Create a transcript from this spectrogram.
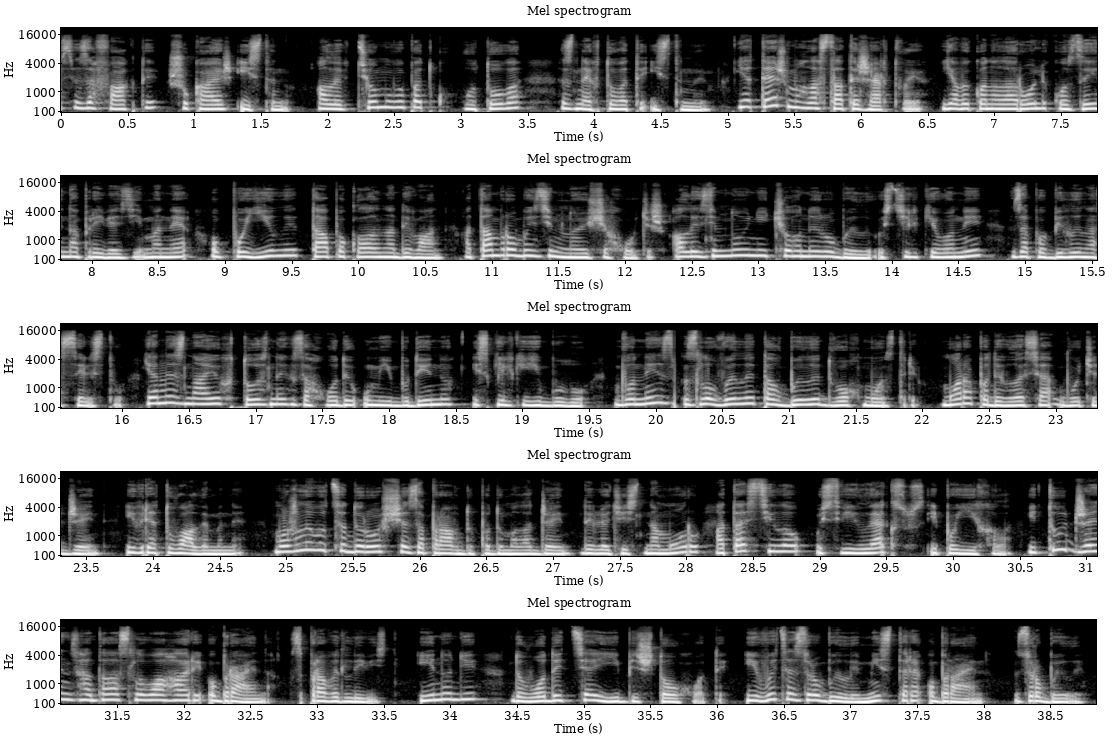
за факти, шукаєш істину, але в цьому випадку готова знехтувати істиною. Я теж могла стати жертвою. Я виконала роль кози на прив'язі. Мене опоїли та поклали на диван. А там роби зі мною що хочеш. Але зі мною нічого не робили, ось тільки вони запобігли насильству. Я не знаю, хто з них заходив у мій будинок і скільки їх було. Вони зловили та вбили двох монстрів. Мора подивилася в очі Джейн і врятували мене. Можливо, це дорожче за правду, подумала Джейн, дивлячись на мору, а та сіла у свій лексус і поїхала. І тут Джейн згадала слова Гаррі Обрайна справедливість. Іноді доводиться її підштовхувати. І ви це зробили, містере Обрайн. Зробили.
